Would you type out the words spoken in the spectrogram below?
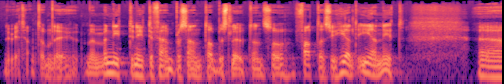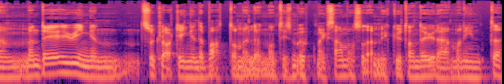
nu vet jag inte om det är, men 90-95% av besluten så fattas ju helt enigt. Eh, men det är ju ingen, såklart ingen debatt om eller någonting som uppmärksammas så där mycket utan det är ju det här man inte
